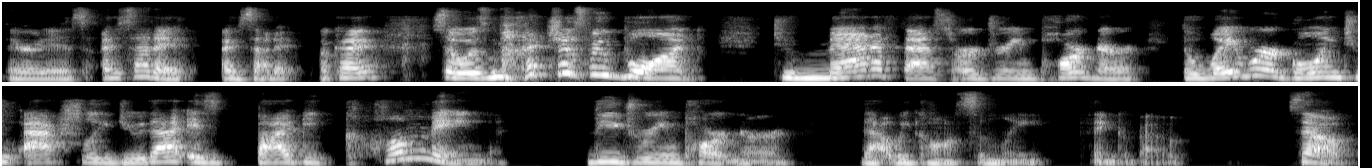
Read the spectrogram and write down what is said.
There it is. I said it. I said it. Okay. So, as much as we want to manifest our dream partner, the way we're going to actually do that is by becoming the dream partner that we constantly think about. So,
